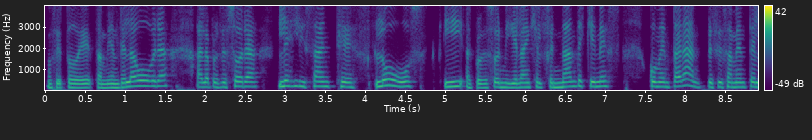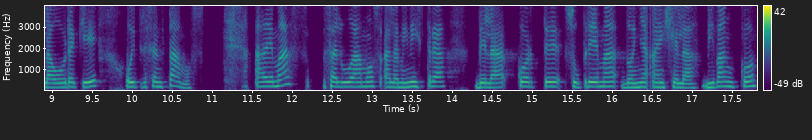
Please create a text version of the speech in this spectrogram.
¿no cierto?, de, también de la obra, a la profesora Leslie Sánchez Lobos y al profesor Miguel Ángel Fernández, quienes comentarán precisamente la obra que hoy presentamos. Además, saludamos a la ministra de la Corte Suprema, doña Ángela Vivanco,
